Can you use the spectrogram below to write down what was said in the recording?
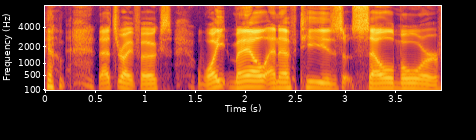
yep, that's right, folks. White male NFTs sell more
